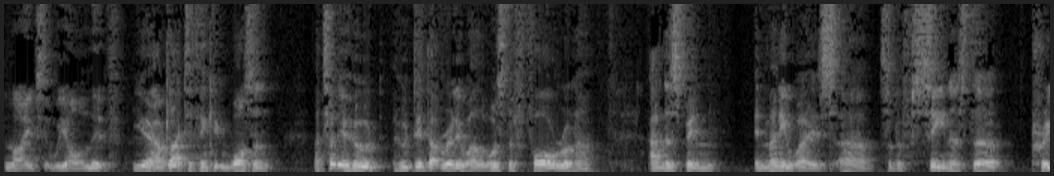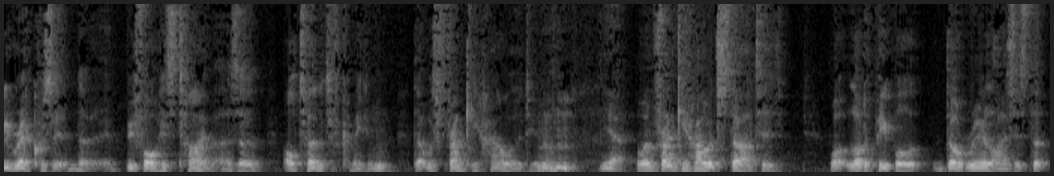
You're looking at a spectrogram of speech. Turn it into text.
lives that we all live. Yeah, I would like to think it wasn't. I tell you who who did that really well was the forerunner, and has been in many ways uh, sort of seen as the prerequisite before his time as a alternative comedian. Hmm. That was Frankie Howerd, you know. Mm-hmm. Yeah. And when Frankie Howerd started, what a lot of people don't realise is that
